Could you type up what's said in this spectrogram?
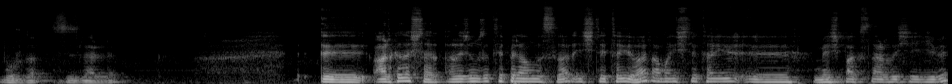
burada sizlerle. Ee, arkadaşlar aracımızda tepe lambası var, iç detayı var ama iç detayı e, Matchbox'lardaki gibi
